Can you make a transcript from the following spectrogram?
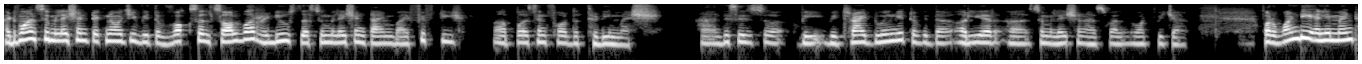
Advanced simulation technology with a voxel solver reduce the simulation time by 50% uh, for the 3D mesh. And this is, uh, we, we tried doing it with the earlier uh, simulation as well, what we For 1D element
